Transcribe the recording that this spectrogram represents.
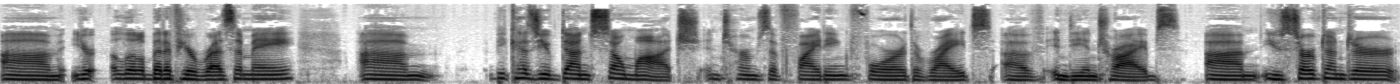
um, your, a little bit of your resume. Um, because you've done so much in terms of fighting for the rights of Indian tribes. Um, you served under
